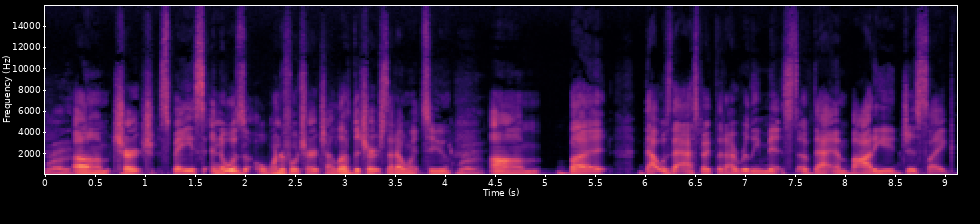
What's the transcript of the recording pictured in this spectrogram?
right um, church space, and it was a wonderful church. I loved the church that I went to. right Um, but that was the aspect that I really missed of that embodied, just like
